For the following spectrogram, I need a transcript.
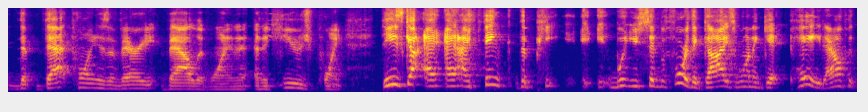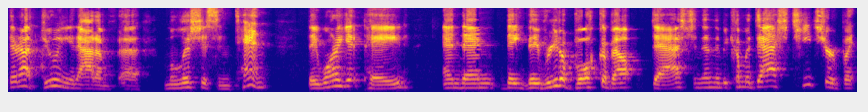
that that point is a very valid one and a, and a huge point. These guys, and I think the what you said before, the guys want to get paid. I don't think they're not doing it out of uh, malicious intent. They want to get paid, and then they they read a book about Dash, and then they become a Dash teacher. But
